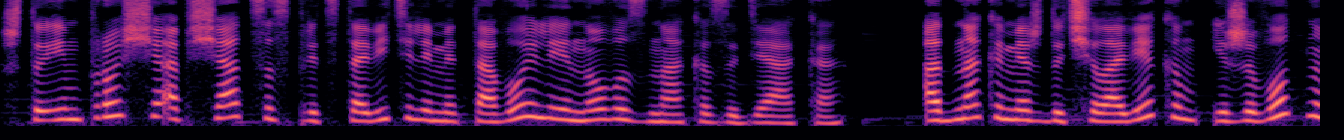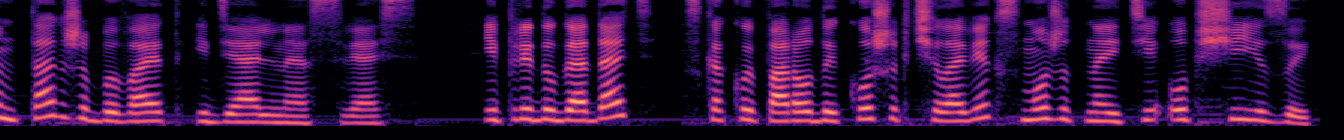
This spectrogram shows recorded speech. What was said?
что им проще общаться с представителями того или иного знака зодиака. Однако между человеком и животным также бывает идеальная связь. И предугадать, с какой породой кошек человек сможет найти общий язык,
